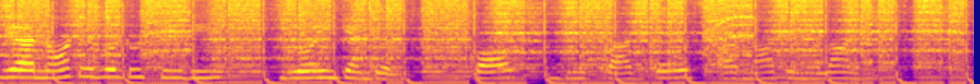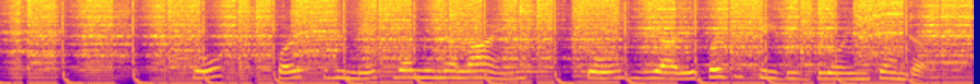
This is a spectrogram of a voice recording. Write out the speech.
We are not able to see the glowing candle because the cardboards are not in a line. So first we make them in a line so we are able to see the glowing candle.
